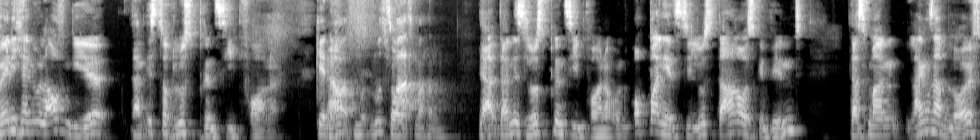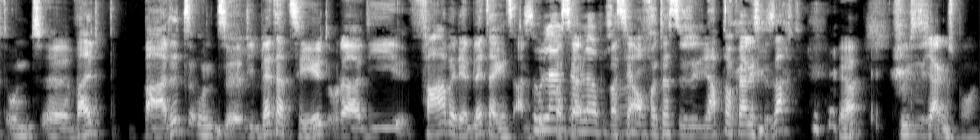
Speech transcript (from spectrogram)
wenn ich ja nur laufen gehe, dann ist doch Lustprinzip vorne. Genau, ja? es muss Spaß machen. Ja, dann ist Lustprinzip vorne. Und ob man jetzt die Lust daraus gewinnt, dass man langsam läuft und äh, Wald badet und äh, die Blätter zählt oder die Farbe der Blätter jetzt anguckt, so was ja, was ja auch fantastisch ist. Ihr habt doch gar nichts gesagt. ja, fühlte sich angesprochen.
